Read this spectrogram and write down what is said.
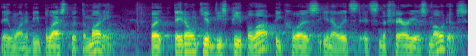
they want to be blessed with the money. but they don't give these people up because, you know, it's, it's nefarious motives.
